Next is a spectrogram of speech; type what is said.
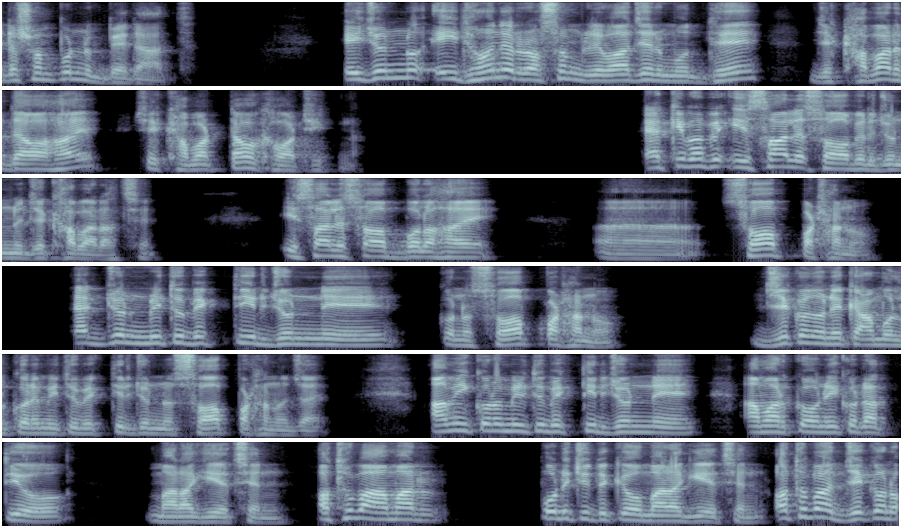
এটা সম্পূর্ণ বেদাত। এই জন্য এই ধরনের রসম রেওয়াজের মধ্যে যে খাবার দেওয়া হয় সেই খাবারটাও খাওয়া ঠিক না। একইভাবে ইসালে সওয়াবের জন্য যে খাবার আছে, ইসালে সওয়াব বলা হয় সওয়াব পাঠানো। একজন মৃত ব্যক্তির জন্যে কোনো সওয়াব পাঠানো যে কোনো নেক আমল করে মৃত ব্যক্তির জন্য সব পাঠানো যায়। আমি কোনো মৃত ব্যক্তির জন্য আমার কোনো নিকটাত্মীয় মারা গিয়েছেন, অথবা আমার পরিচিত কেউ মারা গিয়েছেন, অথবা যে কোনো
